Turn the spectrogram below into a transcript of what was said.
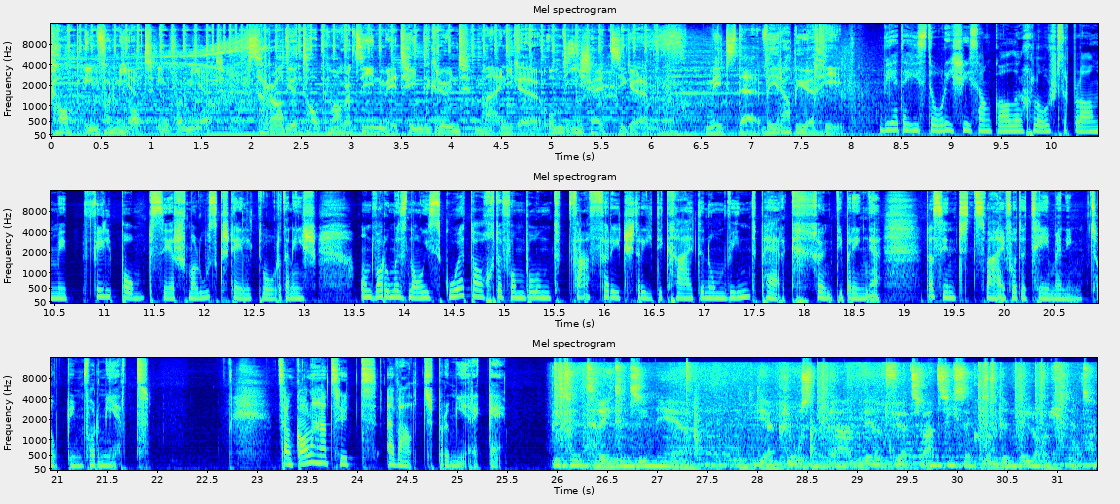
Top informiert. informiert. Das Radio Top Magazin mit Hintergrund, Meinungen und Einschätzungen mit der Vera Büchi. Wie der historische St. Galler Klosterplan mit viel Pomp erstmal ausgestellt worden ist und warum ein neues Gutachten vom Bund Pfeffer in die Streitigkeiten um Windpark könnte bringen. Das sind zwei von den Themen im Top informiert. St. Gallen hat es heute eine Weltpremiere gegeben. Bitte treten Sie näher. Der Klosterplan wird für 20 Sekunden beleuchtet.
